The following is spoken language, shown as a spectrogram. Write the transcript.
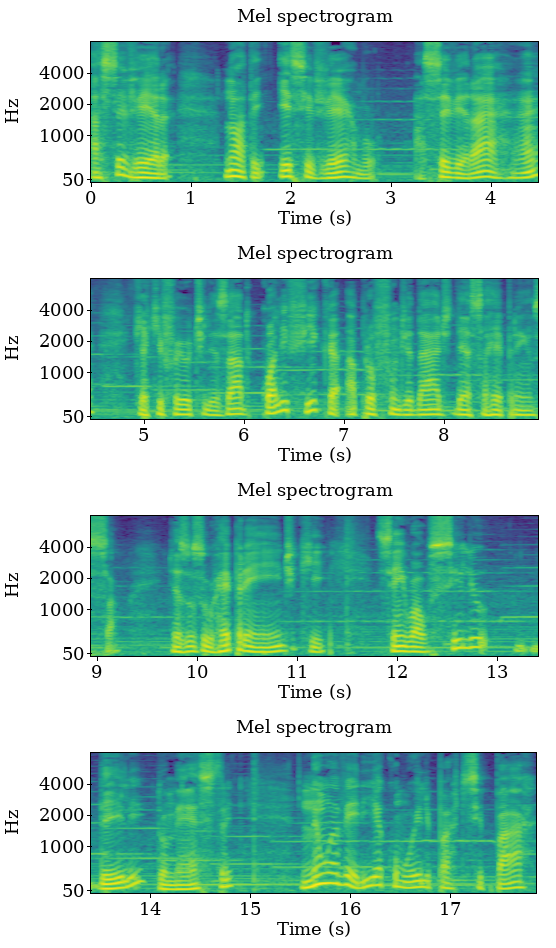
assevera. Notem, esse verbo asseverar, né, que aqui foi utilizado, qualifica a profundidade dessa repreensão. Jesus o repreende que, sem o auxílio dele, do Mestre, não haveria como ele participar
